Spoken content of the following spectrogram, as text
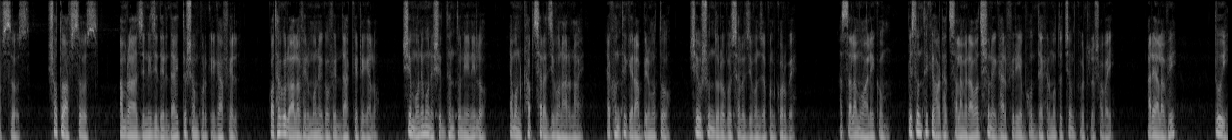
আফসোস, শত আফসোস আমরা আজ নিজেদের দায়িত্ব সম্পর্কে গাফেল। কথাগুলো আলাফের মনে গভীর দাগ কেটে গেল। সে মনে মনে সিদ্ধান্ত নিয়ে নিল, এমন খাপছাড়া জীবন আর নয়। এখন থেকে রাব্যের মতো সেও সুন্দর ও গোছালো জীবনযাপন করবে। আসসালামু আলাইকুম। পেছন থেকে হঠাৎ সালামের আওয়াজ শুনে ঘাড় ফিরিয়ে ভূত দেখার মতো চমকে উঠল সবাই। আরে আলাভি, তুই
